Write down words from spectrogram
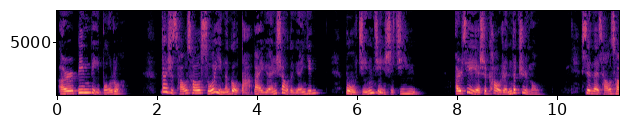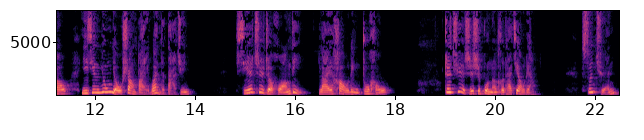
而兵力薄弱。但是曹操所以能够打败袁绍的原因，不仅仅是机遇，而且也是靠人的智谋。现在曹操已经拥有上百万的大军，挟持着皇帝。”来号令诸侯，这确实是不能和他较量。孙权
